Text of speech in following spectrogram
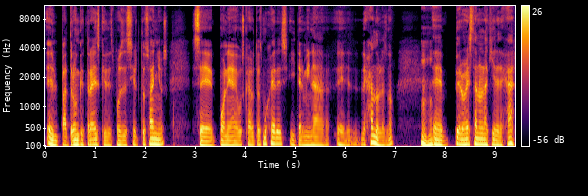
el patrón que trae es que después de ciertos años se pone a buscar otras mujeres y termina eh, dejándolas, ¿no? Eh, pero esta no la quiere dejar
